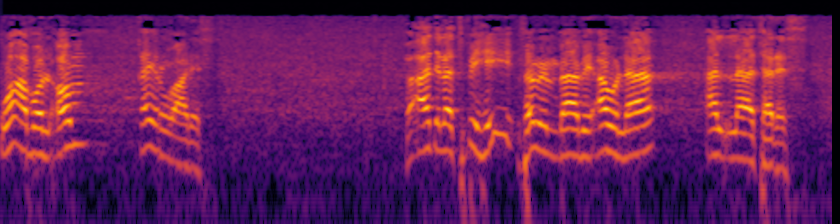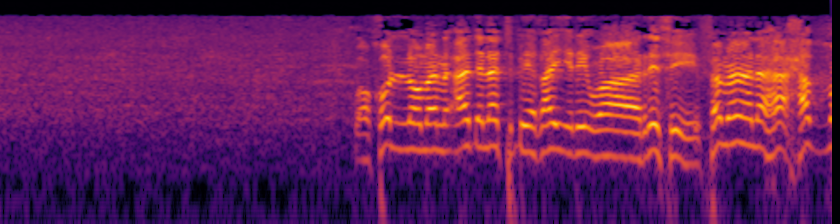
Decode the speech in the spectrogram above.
وأبو الأم غير وارث. فأدلت به فمن باب أولى الا ترث. وكل من أدلت بغير وارث فما لها حظ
